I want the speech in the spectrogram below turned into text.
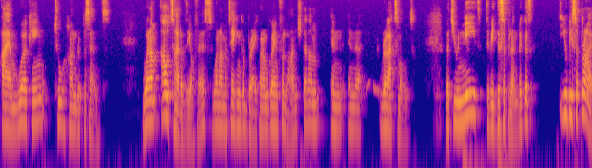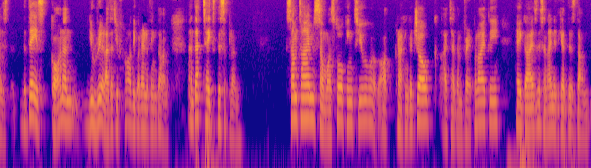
I am working 200%. When I'm outside of the office, when I'm taking a break, when I'm going for lunch, then I'm in, in a relax mode. But you need to be disciplined because you'll be surprised. The day is gone and you realize that you've hardly got anything done. And that takes discipline. Sometimes someone's talking to you or cracking a joke. I tell them very politely, Hey guys, listen, I need to get this done,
